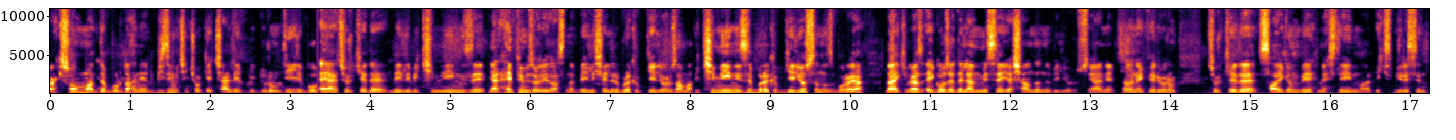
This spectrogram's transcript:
belki son madde burada hani bizim için çok geçerli bir durum değil bu. Eğer Türkiye'de belli bir kimliğinizi yani hepimiz öyleyiz aslında belli şeyleri bırakıp geliyoruz ama bir kimliğinizi bırakıp geliyorsanız buraya belki biraz ego zedelenmesi yaşandığını biliyoruz. Yani örnek veriyorum Türkiye'de saygın bir mesleğin var, X birisin.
